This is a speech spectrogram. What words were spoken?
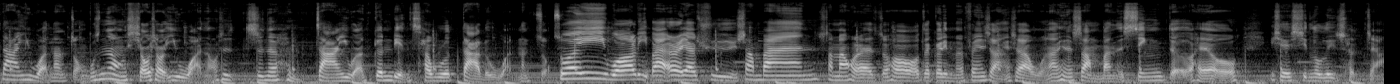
大一碗那种，不是那种小小一碗哦，是真的很大一碗，跟脸差不多大的碗那种。所以我礼拜二要去上班，上班回来之后再跟你们分享一下我那天上班的心得，还有一些心路历程这样。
